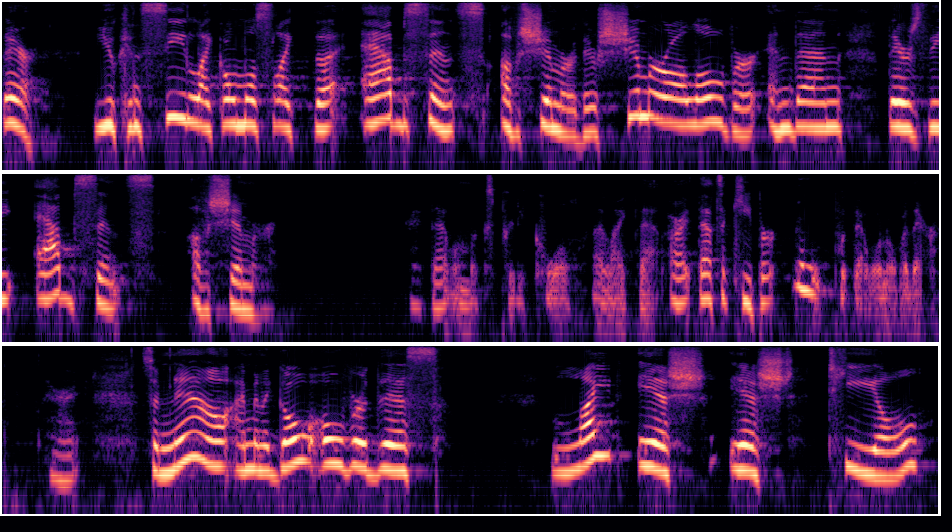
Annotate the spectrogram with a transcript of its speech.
there? You can see like almost like the absence of shimmer. There's shimmer all over, and then there's the absence of shimmer. Right, that one looks pretty cool. I like that. All right, that's a keeper. Ooh, put that one over there. All right. So now I'm going to go over this light-ish ish teal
